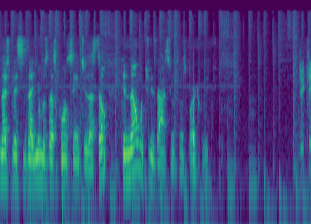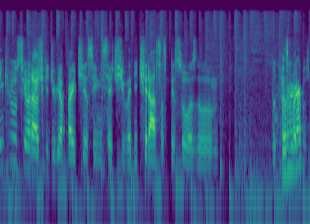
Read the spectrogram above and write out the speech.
nós precisaríamos das conscientização que não utilizassem o transporte coletivo. De quem que o senhor acha que devia partir essa iniciativa de tirar essas pessoas do, do transporte.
